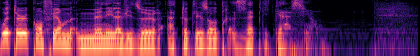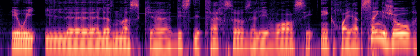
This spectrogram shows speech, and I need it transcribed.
Twitter confirme mener la vie dure à toutes les autres applications. Et oui, euh, Elon Musk a décidé de faire ça. Vous allez voir, c'est incroyable. Cinq jours,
